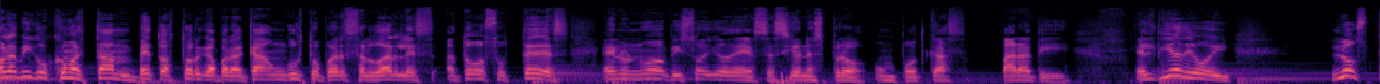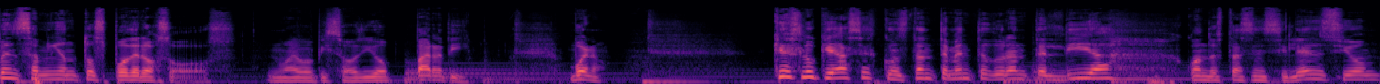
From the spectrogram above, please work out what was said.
Hola amigos, ¿cómo están? Beto Astorga por acá, un gusto poder saludarles a todos ustedes en un nuevo episodio de Sesiones Pro, un podcast para ti. El día de hoy, los pensamientos poderosos, nuevo episodio para ti. Bueno, ¿qué es lo que haces constantemente durante el día cuando estás en silencio,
